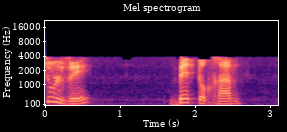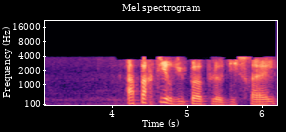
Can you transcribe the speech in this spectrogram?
soulevé betocham à partir du peuple d'Israël,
